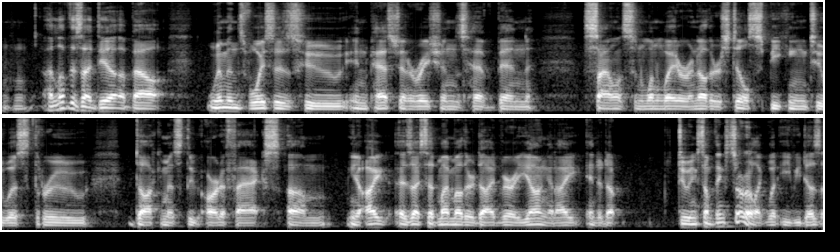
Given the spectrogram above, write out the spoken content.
Mm-hmm. I love this idea about women's voices who, in past generations, have been silenced in one way or another, still speaking to us through documents, through artifacts. Um, you know, I as I said, my mother died very young, and I ended up doing something sort of like what Evie does,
